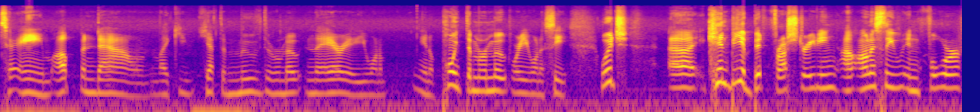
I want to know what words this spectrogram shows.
to aim up and down. Like, you, you have to move the remote in the area you want to, you know, point the remote where you want to see. Which uh, can be a bit frustrating. Uh, honestly, in 4,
